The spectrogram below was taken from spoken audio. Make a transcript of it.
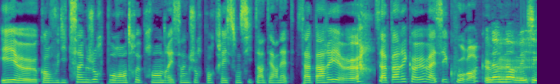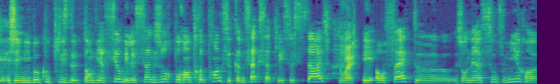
Et euh, quand vous dites cinq jours pour entreprendre et cinq jours pour créer son site internet, ça paraît, euh, ça paraît quand même assez court. Hein, non, non, mais j'ai mis beaucoup plus de temps, bien sûr. Mais le cinq jours pour entreprendre, c'est comme ça que s'appelait ce stage. Ouais. Et en fait, j'en ai un souvenir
